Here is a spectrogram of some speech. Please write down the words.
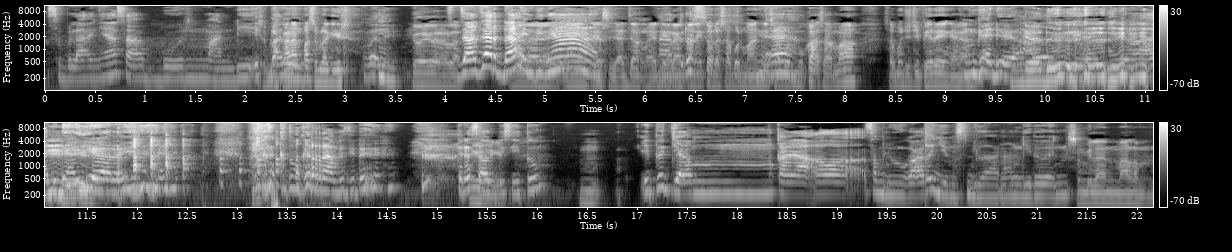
sebelahnya sabun mandi. Eh, sebelah balik. kanan pas sebelah kiri Balik. gimana gimana? Sejajar dah Ya, intinya. ya, intinya sejajar lah ya. di Nah, rentan itu ada sabun mandi Eh. sabun muka sama sabun cuci piring ya kan Enggak deh. Enggak deh. Ada daya lagi. Ketuker habis itu. Terus Iya, habis itu Hmm. itu jam kayak kalau sabun muka tuh jam sembilanan gitu kan 9 malam.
